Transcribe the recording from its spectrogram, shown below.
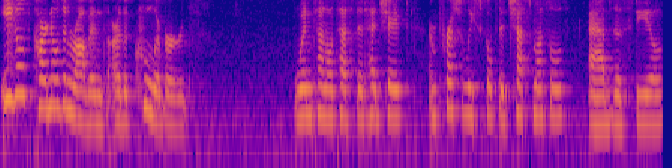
Eagles, cardinals, and robins are the cooler birds. Wind tunnel tested, head shaped, impressively sculpted chest muscles, abs of steel.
